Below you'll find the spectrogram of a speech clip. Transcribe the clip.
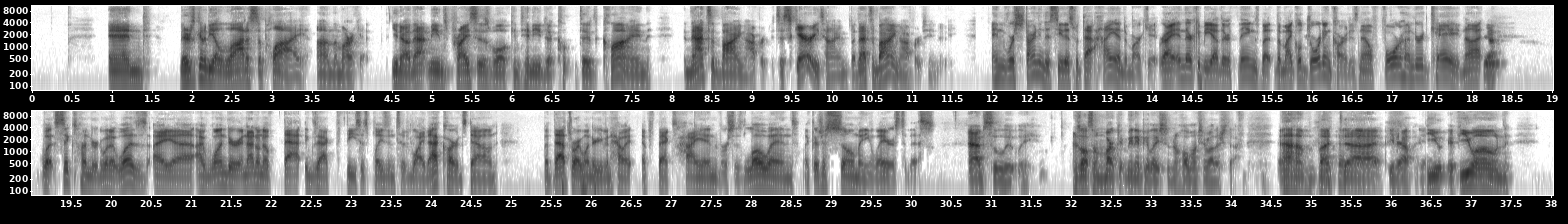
And there's going to be a lot of supply on the market. You know, that means prices will continue to, to decline and that's a buying opportunity. It's a scary time, but that's a buying opportunity. And we're starting to see this with that high end market, right? And there could be other things, but the Michael Jordan card is now 400k, not yeah. what 600, what it was. I uh, I wonder, and I don't know if that exact thesis plays into why that card's down, but that's where I wonder even how it affects high end versus low end. Like, there's just so many layers to this. Absolutely. There's also market manipulation and a whole bunch of other stuff. Um, but uh, you know, if you if you own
